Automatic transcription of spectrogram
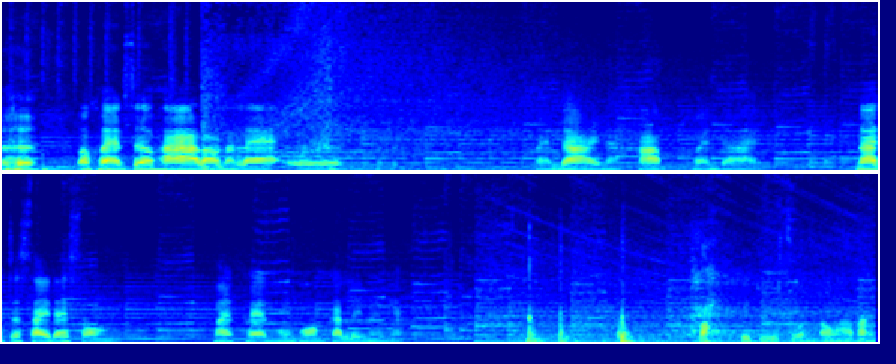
เออก็แขวนเสื้อผ้าแล้วนั่นแหละเออแขวนได้นะครับ แขวนได้ น่าจะใส่ได้สองไม้แขวนพร้อมๆกันเลยนะเนี่ยไปไปดูส่วนต่อมาบ้าง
